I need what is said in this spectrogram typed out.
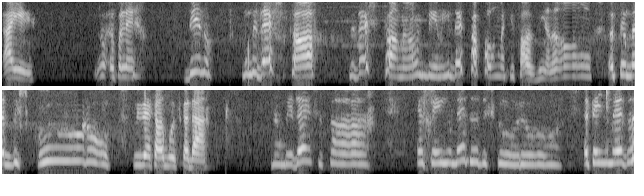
Aí ele, eu falei, Dino, não me deixe só. Me deixe só, não, Dino. Me deixe só falando aqui sozinha, não. Eu tenho medo do escuro. Me veio aquela música da. Não me deixe só. Eu tenho medo do escuro. Eu tenho medo.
